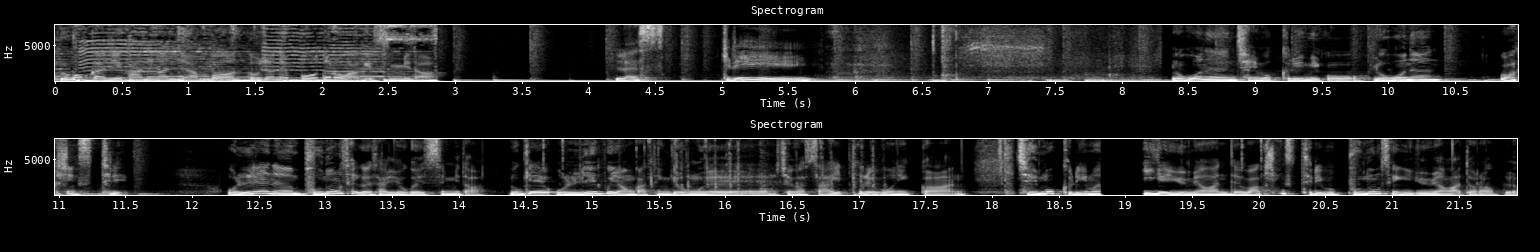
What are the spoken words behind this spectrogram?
그곳까지 가능한지 한번 도전해 보도록 하겠습니다. 렛츠 기릿! 요거는 제목 그림이고 요거는 왁싱 스트립. 원래는 분홍색을 살려고 했습니다. 요게 올리브영 같은 경우에 제가 사이트를 보니까 제목 그림은 이게 유명한데 왁싱 스트립은 분홍색이 유명하더라고요.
